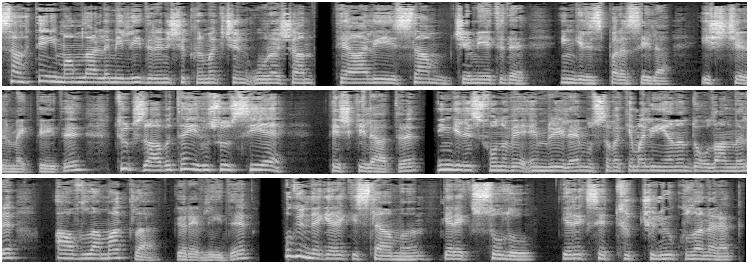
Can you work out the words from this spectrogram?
Sahte imamlarla milli direnişi kırmak için uğraşan Teali İslam Cemiyeti de İngiliz parasıyla iş çevirmekteydi. Türk Zabıta-i Hususiye Teşkilatı İngiliz fonu ve emriyle Mustafa Kemal'in yanında olanları avlamakla görevliydi. Bugün de gerek İslam'ın, gerek solu, gerekse Türkçülüğü kullanarak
